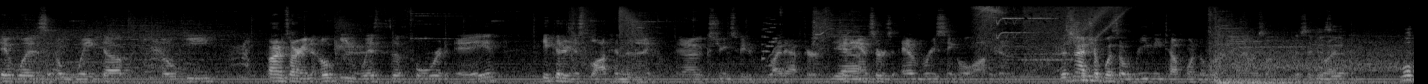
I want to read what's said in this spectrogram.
it was a wake-up Oki, or I'm sorry, an Oki with the forward A, he could have just blocked him in an uh, extreme speed right after. Yeah. It answers every single option. This matchup was a really tough one to learn when I was on this Is it? Well,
